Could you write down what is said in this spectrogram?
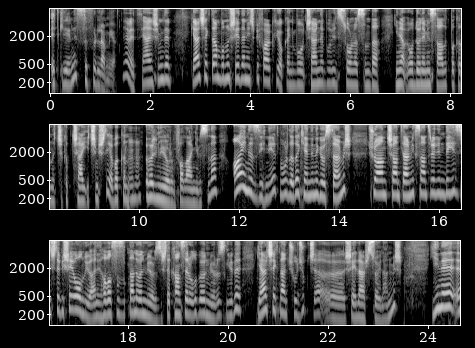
etkilerini sıfırlamıyor. Evet yani şimdi gerçekten bunun şeyden hiçbir farkı yok. Hani bu Çernobil sonrasında yine o dönemin Sağlık Bakanı çıkıp çay içmişti ya bakın hı hı. ölmüyorum falan gibisinden. Aynı zihniyet burada da kendini göstermiş. Şu an Çan Termik Santrali'ndeyiz işte bir şey olmuyor. Hani havasızlıktan ölmüyoruz işte kanser olup ölmüyoruz gibi gerçekten çocukça e, şeyler söylenmiş. Yine e,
